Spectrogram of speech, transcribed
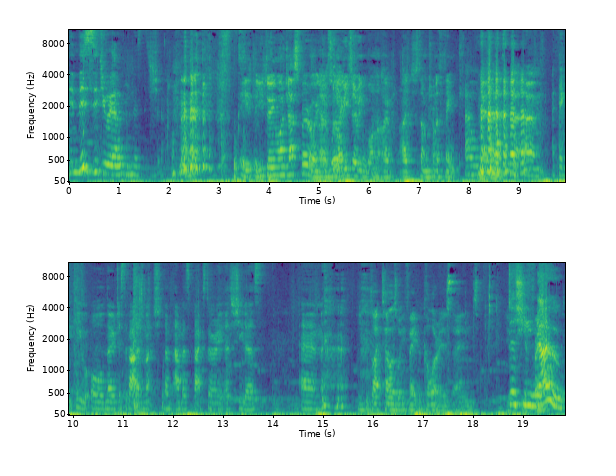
In this situation. In this show. Are you, are you doing one, Jasper, or are you I doing will something? be doing one. I, I just, I'm trying to think. I will go first, but um, I think you all know just about as much of Amber's backstory as she does. Um, You could like tell us what your favourite colour is, and your- does she favourite- know?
